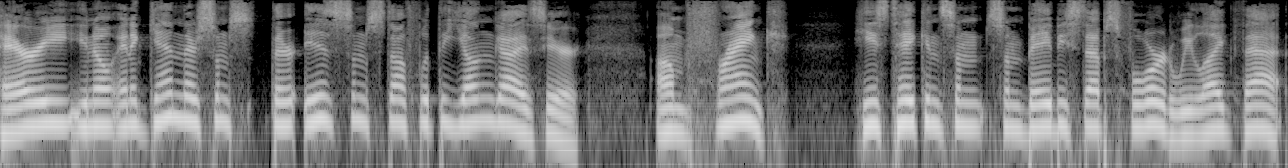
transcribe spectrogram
Perry, you know, and again, there's some there is some stuff with the young guys here. Um, Frank, he's taken some some baby steps forward. We like that.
